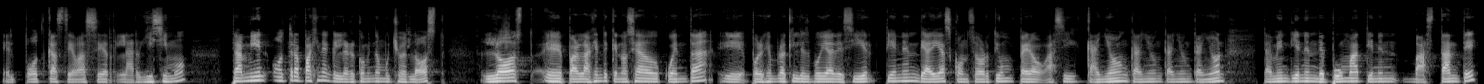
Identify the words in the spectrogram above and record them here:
el podcast te va a ser larguísimo. También otra página que les recomiendo mucho es Lost. Lost, eh, para la gente que no se ha dado cuenta, eh, por ejemplo, aquí les voy a decir, tienen de Adidas Consortium, pero así cañón, cañón, cañón, cañón. También tienen de Puma, tienen bastante.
